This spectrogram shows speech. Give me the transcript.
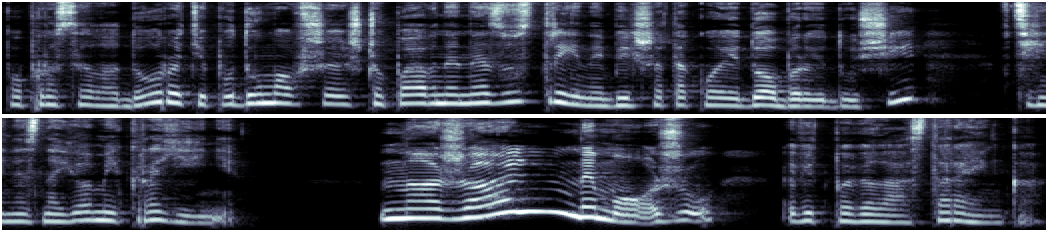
попросила Дороті, подумавши, що, певне, не зустріне більше такої доброї душі в цій незнайомій країні. На жаль, не можу, відповіла старенька.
